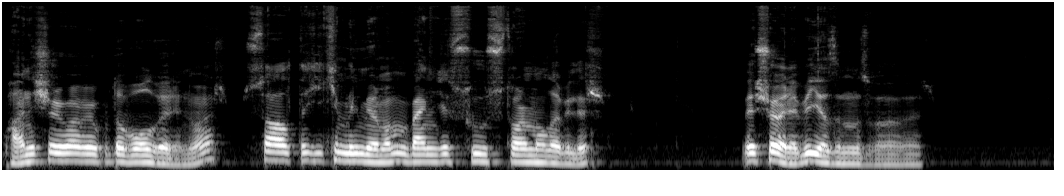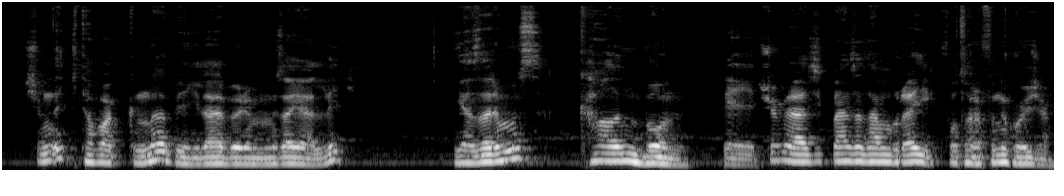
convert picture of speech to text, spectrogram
Punisher var ve burada Wolverine var. Sağ alttaki kim bilmiyorum ama bence Sue Storm olabilir. Ve şöyle bir yazımız var. Şimdi kitap hakkında bilgiler bölümümüze geldik. Yazarımız Colin Bunn diye geçiyor. Birazcık ben zaten buraya ilk fotoğrafını koyacağım.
